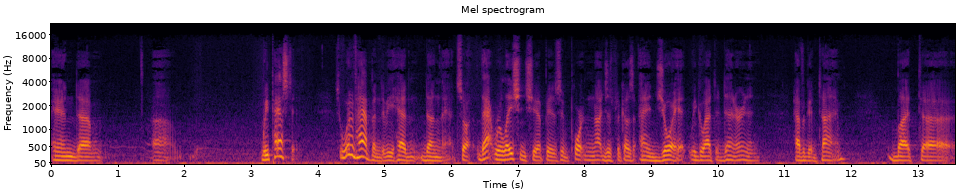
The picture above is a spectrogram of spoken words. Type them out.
and um, uh, we passed it. So, what would have happened if he hadn't done that? So, that relationship is important not just because I enjoy it, we go out to dinner and have a good time, but uh,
